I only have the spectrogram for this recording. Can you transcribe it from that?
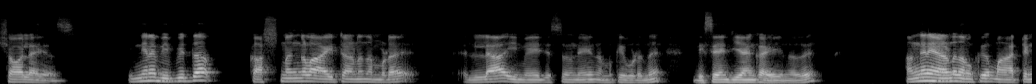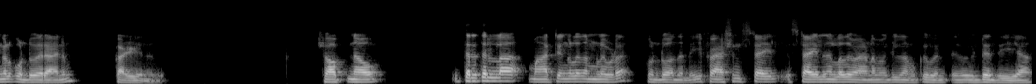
ഷോ ലെയേഴ്സ് ഇങ്ങനെ വിവിധ കഷ്ണങ്ങളായിട്ടാണ് നമ്മുടെ എല്ലാ ഇമേജസിനെയും നമുക്ക് ഇവിടുന്ന് ഡിസൈൻ ചെയ്യാൻ കഴിയുന്നത്. അങ്ങനെയാണ് നമുക്ക് മാറ്റങ്ങൾ കൊണ്ടുവരാനും കഴിയുന്നത്. ഷോപ്പ് നൗ ഇത്തരത്തിലുള്ള മാറ്റങ്ങൾ നമ്മളിവിടെ കൊണ്ടുവന്നിട്ടുണ്ട്. ഈ ഫാഷൻ സ്റ്റൈൽ സ്റ്റൈൽ എന്നുള്ളത് വേണമെങ്കിൽ നമുക്ക് വീണ്ടും എന്ത് ചെയ്യാം?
